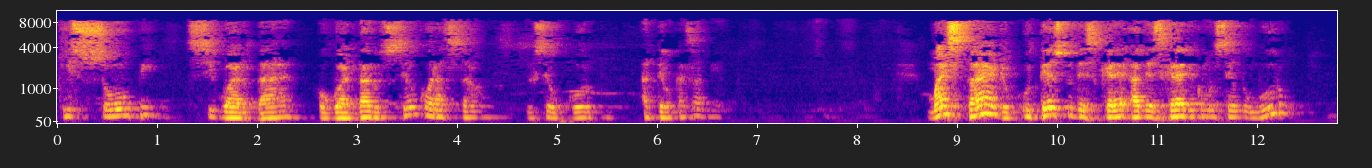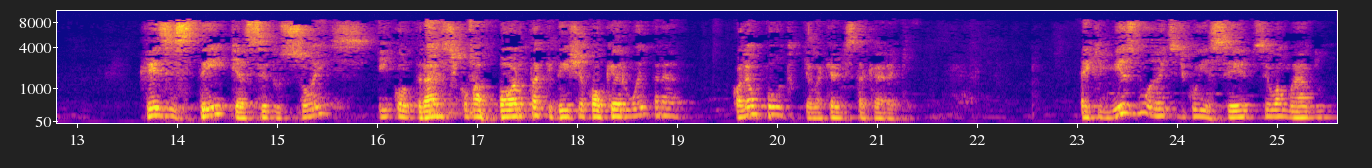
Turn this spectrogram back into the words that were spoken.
que soube se guardar ou guardar o seu coração e o seu corpo até o casamento. Mais tarde, o texto descreve, a descreve como sendo um muro resistente às seduções, em contraste com uma porta que deixa qualquer um entrar. Qual é o ponto que ela quer destacar aqui? É que mesmo antes de conhecer seu amado,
